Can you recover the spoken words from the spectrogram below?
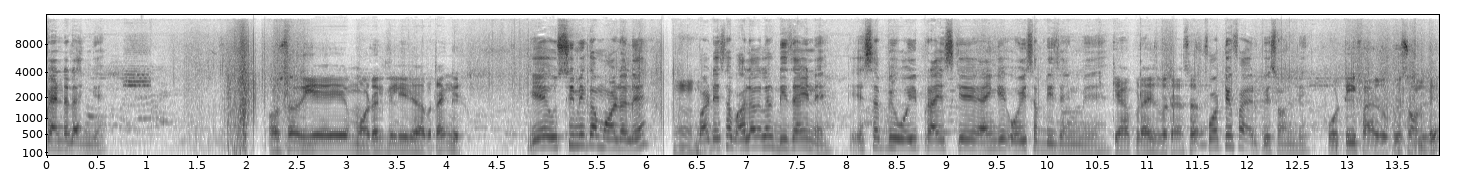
पैंडल आएँगे। और सर ये मॉडल के लिए बताएँगे? ये उसी में का मॉडल है बट ये सब अलग अलग डिज़ाइन है। ये सब भी वही प्राइस के आएँगे वही सब डिज़ाइन में है। क्या प्राइस बताया sir forty five rupees only forty five rupees only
